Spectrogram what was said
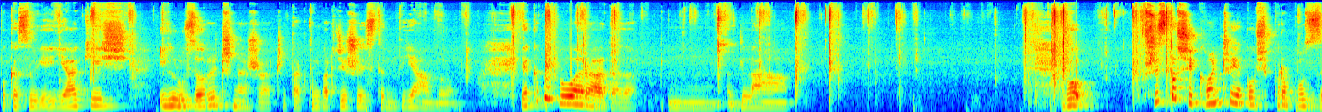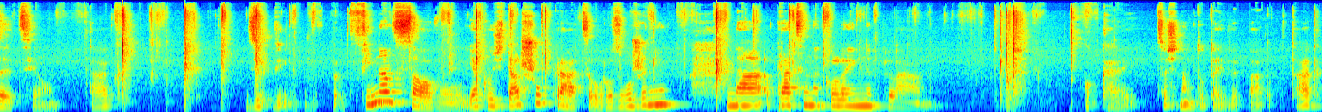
pokazuje jakieś iluzoryczne rzeczy, tak? Tym bardziej, że jest ten diabeł. Jaka by była rada mm, dla... Bo wszystko się kończy jakąś propozycją, tak? Finansową, jakąś dalszą pracą, rozłożeniem na pracę na kolejny plan. Ok, coś nam tutaj wypadło, tak?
